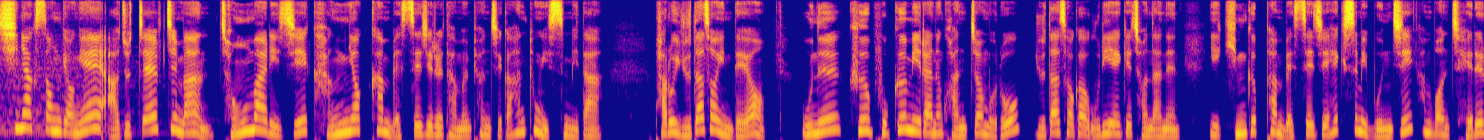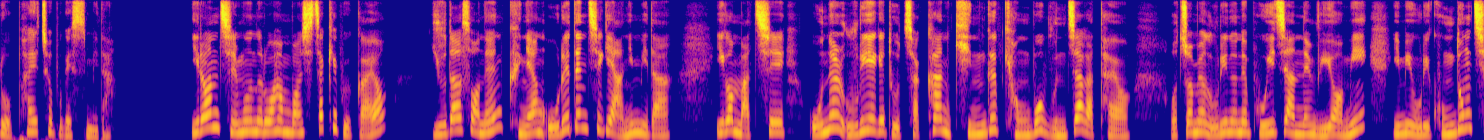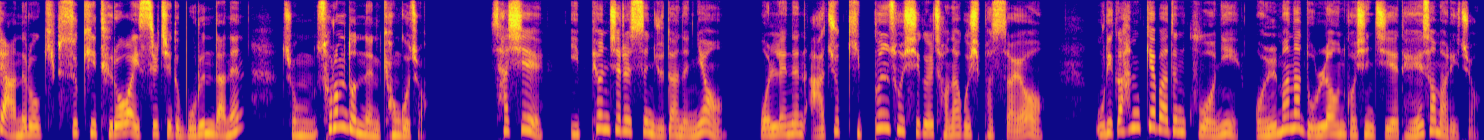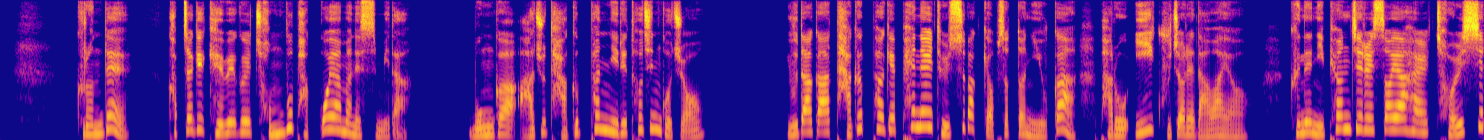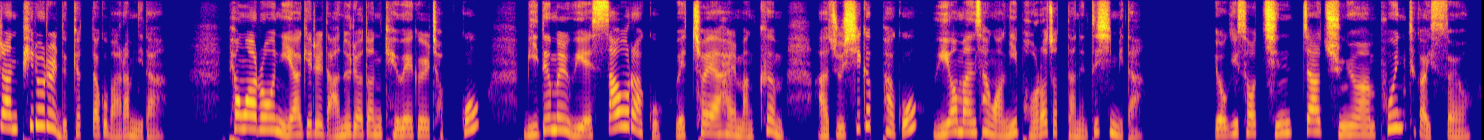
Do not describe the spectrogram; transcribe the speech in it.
신약 성경에 아주 짧지만 정말이지 강력한 메시지를 담은 편지가 한 통 있습니다. 바로 유다서인데요. 오늘 그 복음이라는 관점으로 유다서가 우리에게 전하는 이 긴급한 메시지의 핵심이 뭔지 한번 제대로 파헤쳐 보겠습니다. 이런 질문으로 한번 시작해 볼까요? 유다서는 그냥 오래된 책이 아닙니다. 이건 마치 오늘 우리에게 도착한 긴급 경보 문자 같아요. 어쩌면 우리 눈에 보이지 않는 위험이 이미 우리 공동체 안으로 깊숙이 들어와 있을지도 모른다는 좀 소름 돋는 경고죠. 사실 이 편지를 쓴 유다는요, 원래는 아주 기쁜 소식을 전하고 싶었어요. 우리가 함께 받은 구원이 얼마나 놀라운 것인지에 대해서 말이죠. 그런데 갑자기 계획을 전부 바꿔야만 했습니다. 뭔가 아주 다급한 일이 터진 거죠. 유다가 다급하게 펜을 들 수밖에 없었던 이유가 바로 이 구절에 나와요. 그는 이 편지를 써야 할 절실한 필요를 느꼈다고 말합니다. 평화로운 이야기를 나누려던 계획을 접고 믿음을 위해 싸우라고 외쳐야 할 만큼 아주 시급하고 위험한 상황이 벌어졌다는 뜻입니다. 여기서 진짜 중요한 포인트가 있어요.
